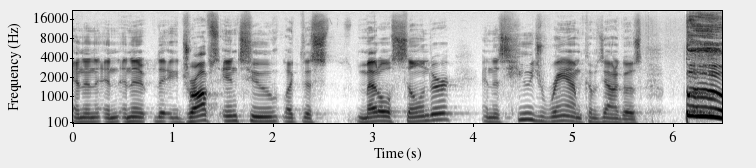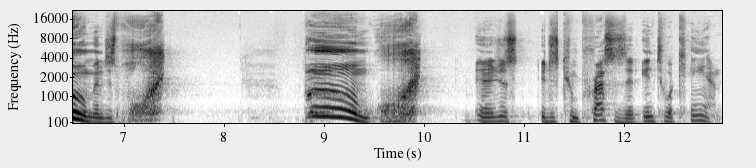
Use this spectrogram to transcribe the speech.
and then and, and then it, it drops into like this metal cylinder, and this huge ram comes down and goes boom, and just boom, and it just it just compresses it into a can.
